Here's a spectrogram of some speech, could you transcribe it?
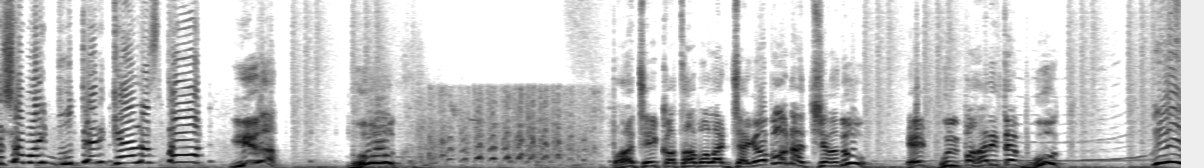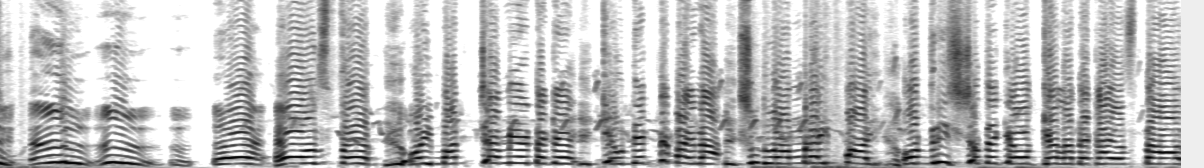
এসব ওই ভূতের খেল ওস্তাদ! ভূত! পাঁচে কথা বলার জায়গা পাও না চাঁদু এই ফুল পাহাড়িতে ভূত! ওই বাচ্চা মেয়েটাকে কেউ দেখতে পায় না শুধু আমরাই পাই। অদৃশ্য থেকে ও খেলা দেখায় ওস্তাদ।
